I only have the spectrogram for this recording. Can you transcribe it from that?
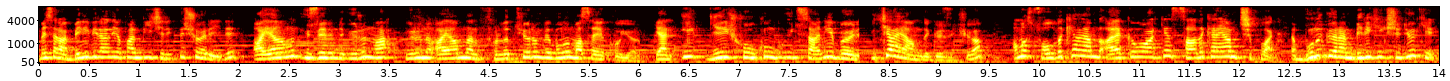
Mesela beni viral yapan bir içerikte şöyleydi. Ayağımın üzerinde ürün var. Ürünü ayağımdan fırlatıyorum ve bunu masaya koyuyorum. Yani ilk giriş hook'un bu 3 saniye böyle. İki ayağımda gözüküyor. Ama soldaki ayağımda ayakkabı varken sağdaki ayağım çıplak. Ya bunu gören bir iki kişi diyor ki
